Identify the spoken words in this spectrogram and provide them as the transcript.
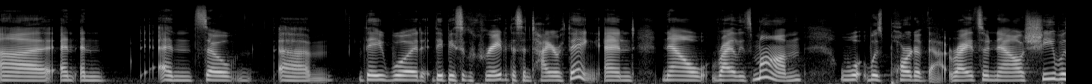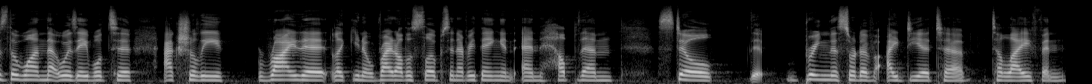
uh, and and and so um, they would they basically created this entire thing, and now Riley's mom w- was part of that, right? So now she was the one that was able to actually ride it, like you know, ride all the slopes and everything, and and help them still eh, bring this sort of idea to to life and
